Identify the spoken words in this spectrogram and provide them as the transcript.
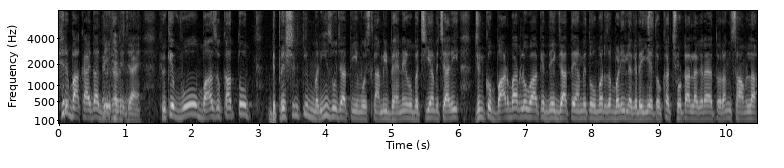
फिर बाकायदा देखने जाएँ। क्योंकि वो बाज़ अवत तो डिप्रेशन की मरीज़ हो जाती हैं वो इस्लामी बहनें वो बच्चियाँ बेचारी जिनको बार बार लोग आके देख जाते हैं हमें तो उम्र बड़ी लग रही है तो कद छोटा लग रहा है तो रंग सांवला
